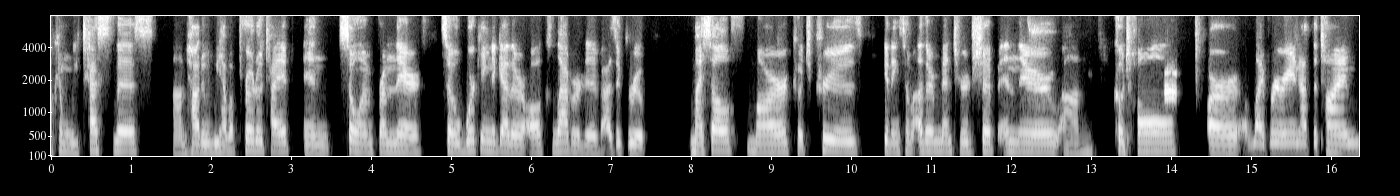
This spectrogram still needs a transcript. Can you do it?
can we test this, um, how do we have a prototype, and so on from there. So working together, all collaborative as a group. Myself, Mar, Coach Crews, getting some other mentorship in there. Um, Coach Hall, our librarian at the time.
